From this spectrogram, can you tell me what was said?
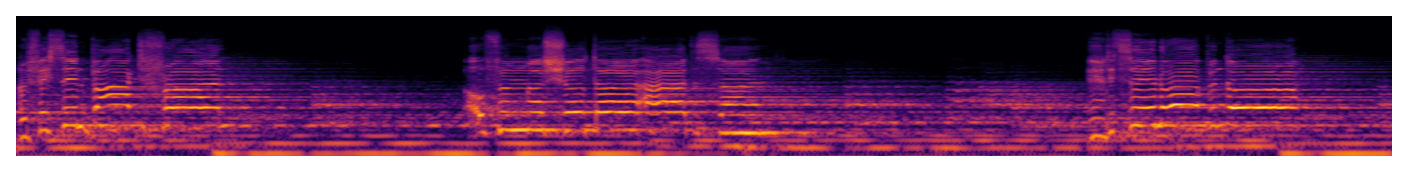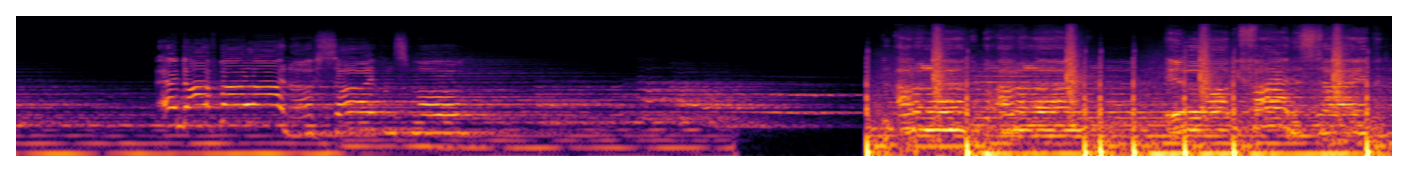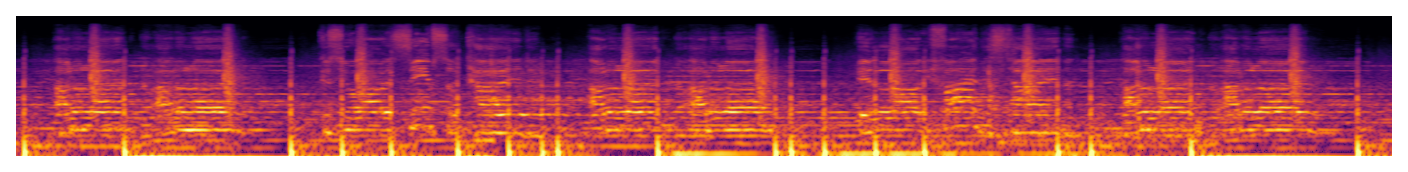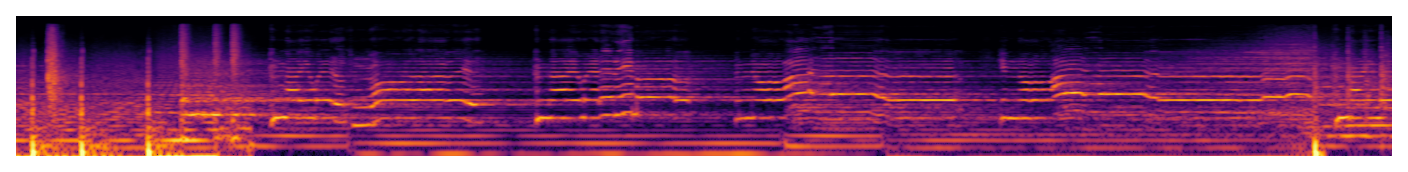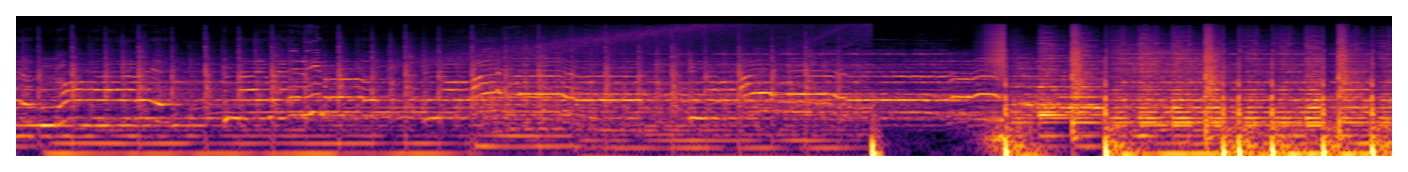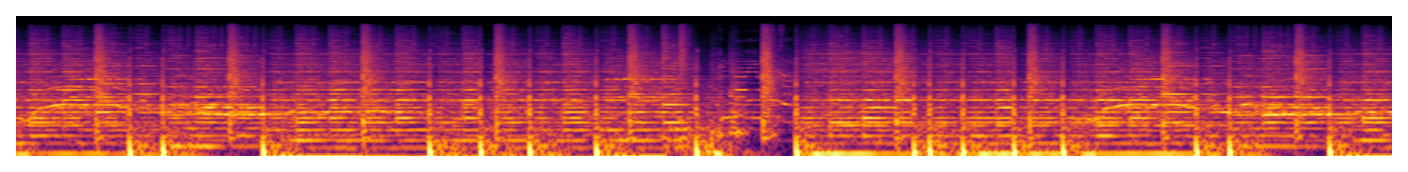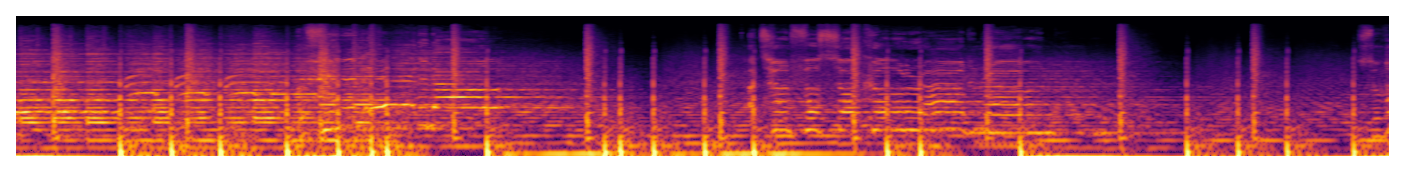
I'm facing back to front. Over my shoulder at the sun. And it's an open door. And I've my line of sight once more.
